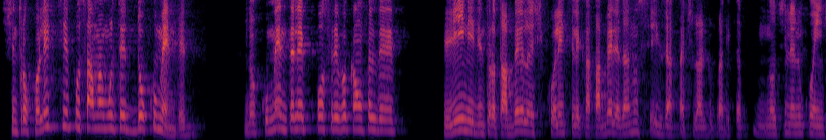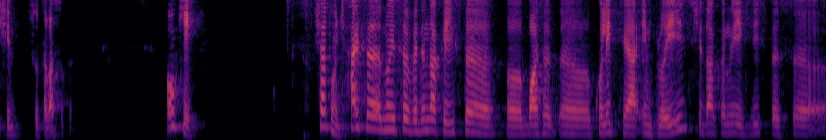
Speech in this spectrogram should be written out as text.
Și într-o colecție pot să am mai multe documente. Documentele pot să le văd ca un fel de linii dintr-o tabelă și colecțiile ca tabele, dar nu sunt exact același lucru, adică noțiunile nu coincid 100%. Ok. Și atunci, hai să noi să vedem dacă există uh, bază, uh, colecția employees și dacă nu există să,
